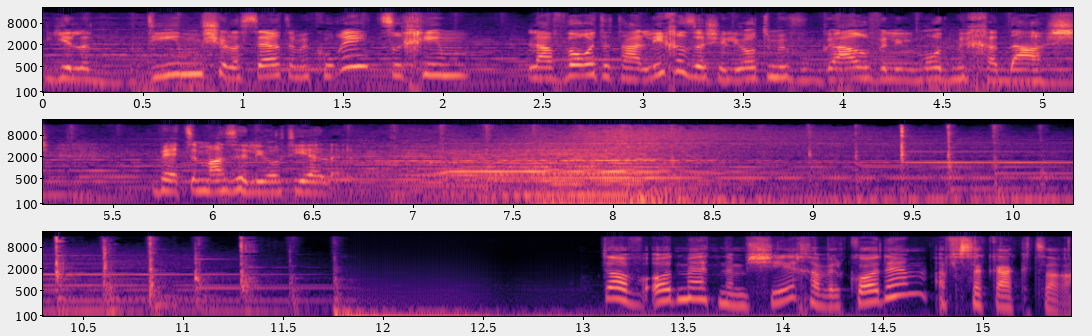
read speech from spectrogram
הילדים של הסרט המקורי צריכים לעבור את התהליך הזה של להיות מבוגר וללמוד מחדש בעצם מה זה להיות ילד. טוב, עוד מעט נמשיך, אבל קודם, הפסקה קצרה.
